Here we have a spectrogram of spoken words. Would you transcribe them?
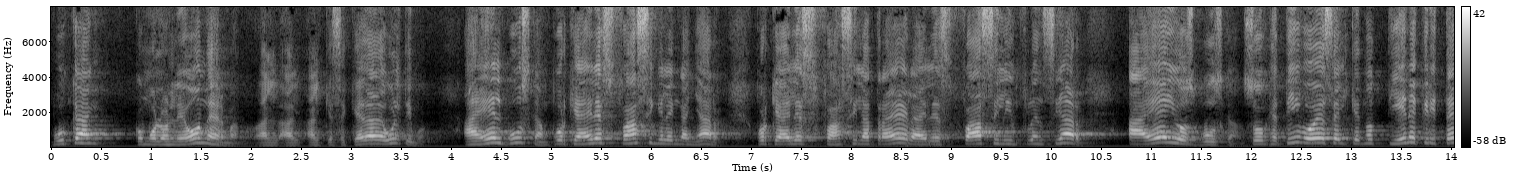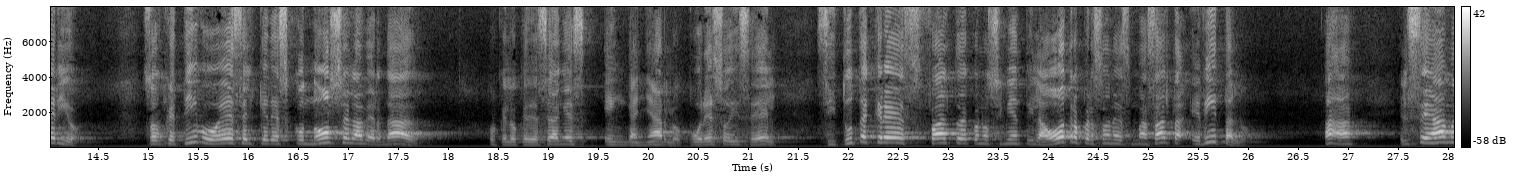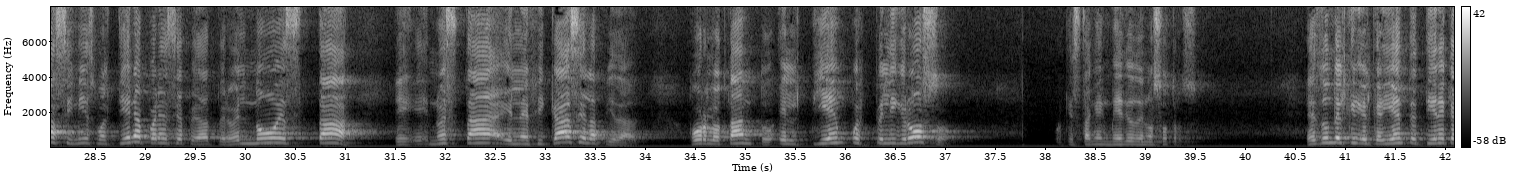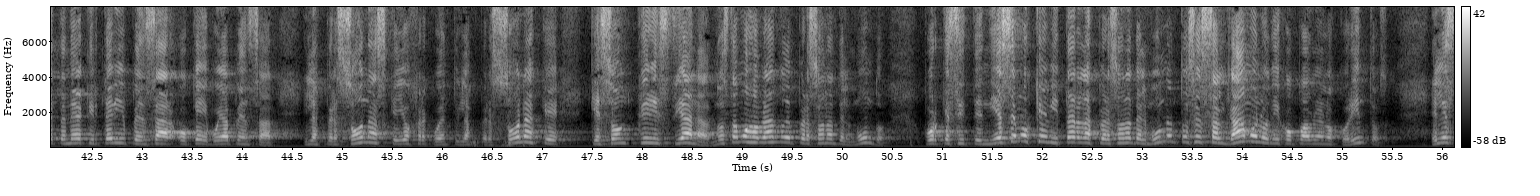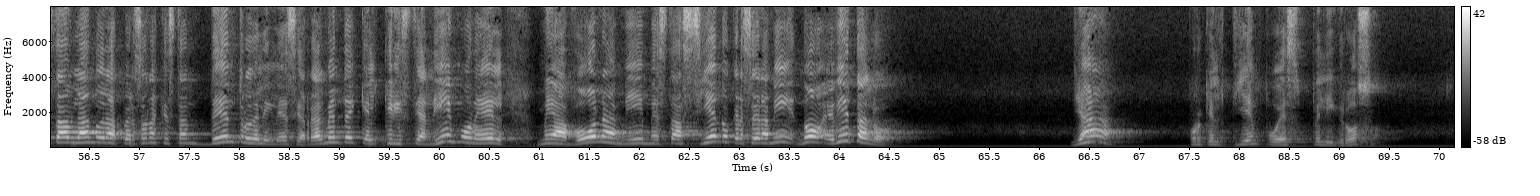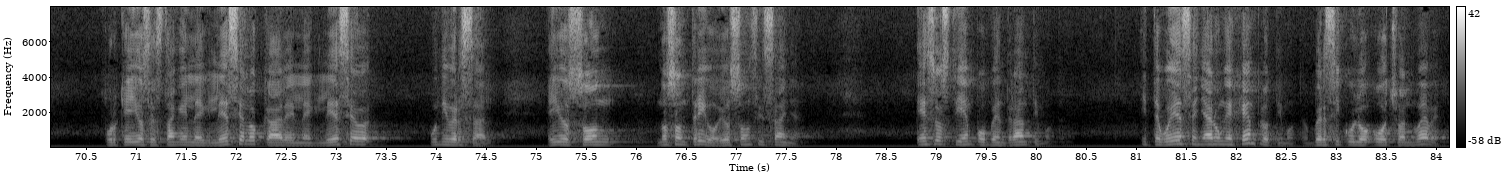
Buscan como los leones, hermano, al, que se queda de último. A él buscan, porque a él es fácil el engañar, porque a él es fácil atraer, a él es fácil influenciar. A ellos buscan. Su objetivo es el que no tiene criterio. Su objetivo es el que desconoce la verdad, porque lo que desean es engañarlo. Por eso dice él, si tú te crees falto de conocimiento y la otra persona es más alta, evítalo. Ah, ah, él se ama a sí mismo, él tiene apariencia de piedad, pero él no está, eh, eh, no está en la eficacia de la piedad. Por lo tanto, el tiempo es peligroso porque están en medio de nosotros. Es donde el, creyente tiene que tener criterio y pensar, ok, voy a pensar. Y las personas que yo frecuento y las personas que, que son cristianas, no estamos hablando de personas del mundo, porque si tendiésemos que evitar a las personas del mundo, entonces salgámonos, dijo Pablo en los Corintios. Él está hablando de las personas que están dentro de la iglesia. Realmente que el cristianismo de él me abona a mí, me está haciendo crecer a mí. No, evítalo. Ya, porque el tiempo es peligroso porque ellos están en la iglesia local, en la iglesia universal. Ellos son, no son trigo, ellos son cizaña. Esos tiempos vendrán, Timoteo. Y te voy a enseñar un ejemplo, Timoteo, versículo 8 al 9.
